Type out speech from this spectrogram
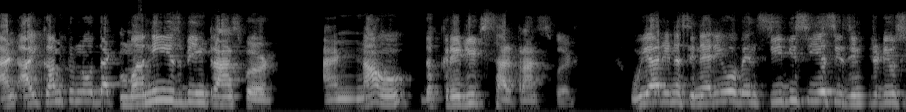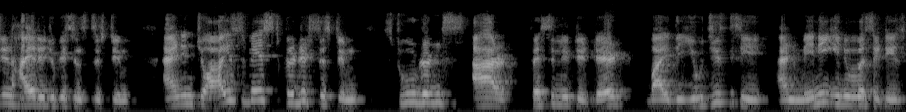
and i come to know that money is being transferred and now the credits are transferred we are in a scenario when cbcs is introduced in higher education system and in choice-based credit system, students are facilitated by the UGC and many universities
